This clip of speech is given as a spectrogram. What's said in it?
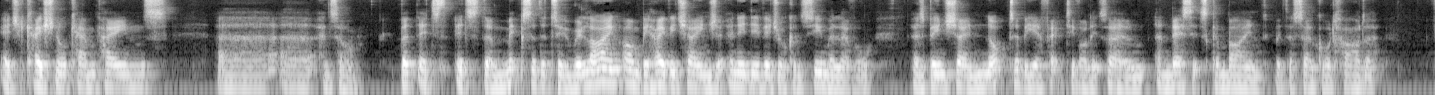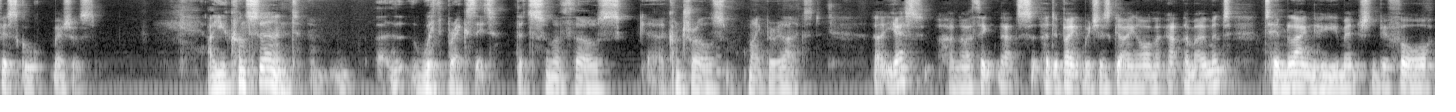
educational campaigns, uh, uh, and so on. But it's, it's the mix of the two, relying on behaviour change at an individual consumer level has been shown not to be effective on its own unless it's combined with the so called harder fiscal measures. Are you concerned uh, with Brexit that some of those uh, controls might be relaxed? Uh, yes, and I think that's a debate which is going on at the moment. Tim Lang, who you mentioned before,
